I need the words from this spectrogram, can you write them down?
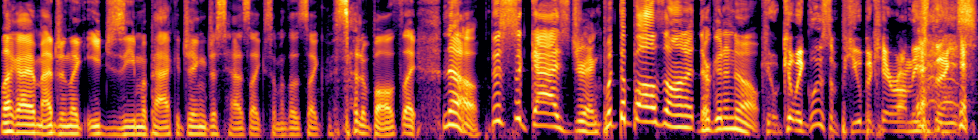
Like I imagine like each Zima packaging just has like some of those like set of balls. Like, no, this is a guy's drink. Put the balls on it. They're gonna know. Can, can we glue some pubic hair on these things?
